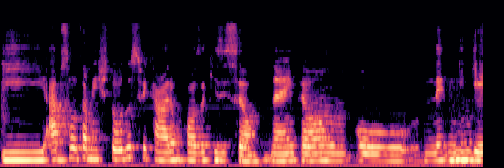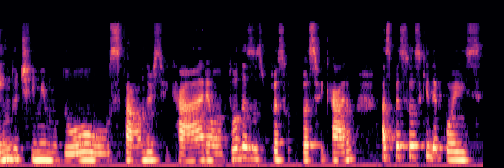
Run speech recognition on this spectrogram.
e absolutamente todos ficaram pós-aquisição, né? Então, o, ninguém do time mudou, os founders ficaram, todas as pessoas ficaram. As pessoas que depois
